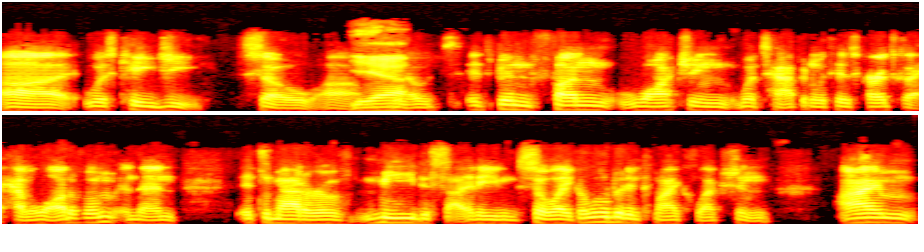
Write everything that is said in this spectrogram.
uh, was KG. So um, yeah, you know, it's, it's been fun watching what's happened with his cards because I have a lot of them, and then it's a matter of me deciding. So, like a little bit into my collection, I'm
